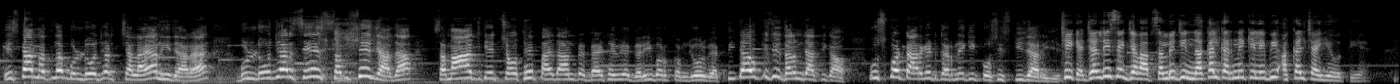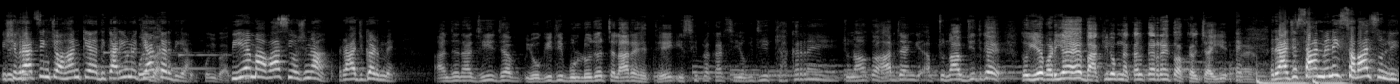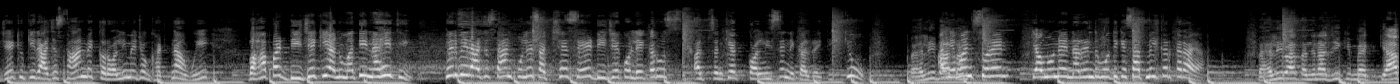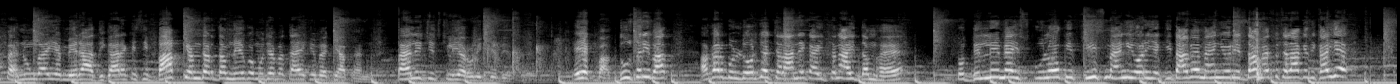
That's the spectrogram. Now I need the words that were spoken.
इसका मतलब बुलडोजर चलाया नहीं जा रहा है। बुलडोजर से सबसे ज़्यादा समाज के चौथे पायदान पे बैठे हुए गरीब और कमज़ोर व्यक्ति चाहे वो किसी धर्म जाति का हो उसको टारगेट करने की कोशिश की जा रही है। ठीक है जल्दी से एक जवाब। संबित जी नकल करने के लिए भी अकल चाहिए होती है। शिवराज सिंह चौहान के अधिकारियों ने क्या कर दिया? पीएम आवास योजना राजगढ़ में। अंजना जी जब योगी जी बुलडोजर चला रहे थे इसी प्रकार से योगी जी क्या कर रहे हैं? चुनाव तो हार जाएँगे। अब चुनाव जीत गए तो ये बढ़िया है बाकी लोग नकल कर रहे हैं तो अकल चाहिए। राजस्थान में नहीं सवाल सुन लीजिए क्योंकि राजस्थान में करौली में जो घटना हुई वहाँ पर डीजे की अनुमति नहीं थी। फिर भी राजस्थान पुलिस अच्छे से डीजे को लेकर उस अल्पसंख्यक कॉलोनी से निकल रही थी। क्यों? पहली बात हेमंत सोरेन क्या उन्होंने नरेंद्र मोदी के साथ मिलकर कराया? पहली बात अंजना जी कि मैं क्या पहनूँगा? ये मेरा अधिकार है। किसी बाप के अंदर दम नहीं को मुझे बताया कि मैं क्या पहनूं। पहली चीज़ क्लियर होनी चाहिए। एक बात दूसरी बात अगर बुलडोजर चलाने का इतना ही दम है तो दिल्ली में स्कूलों की फ़ीस महँगी हो रही है किताबें महँगी हो रही है दम है तो चला के दिखाइए।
